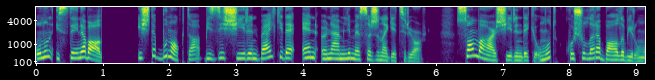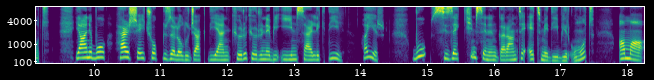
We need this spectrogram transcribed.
onun isteğine bağlı. İşte bu nokta bizi şiirin belki de en önemli mesajına getiriyor. Sonbahar şiirindeki umut, koşullara bağlı bir umut. Yani bu her şey çok güzel olacak diyen körü körüne bir iyimserlik değil. Hayır, bu size kimsenin garanti etmediği bir umut ama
